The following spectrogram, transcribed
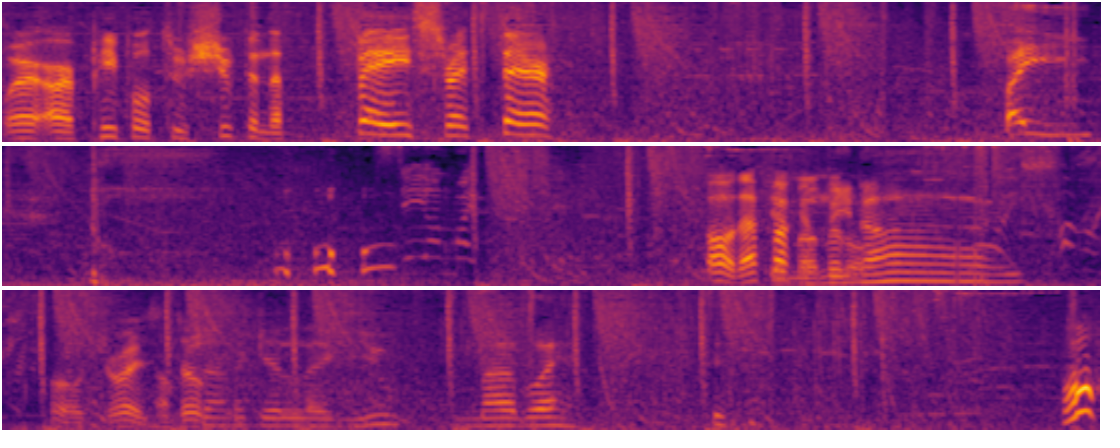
Where are people to shoot in the face right there? Bye! Stay on my position. Oh, that fucking little, nice. little droid's I'm dope. trying to get like you, my boy. Woo!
